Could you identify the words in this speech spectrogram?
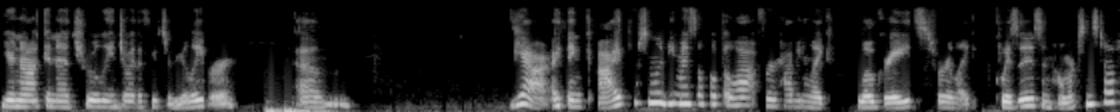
you're not going to truly enjoy the fruits of your labor. Um, yeah, I think I personally beat myself up a lot for having like low grades for like quizzes and homeworks and stuff,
